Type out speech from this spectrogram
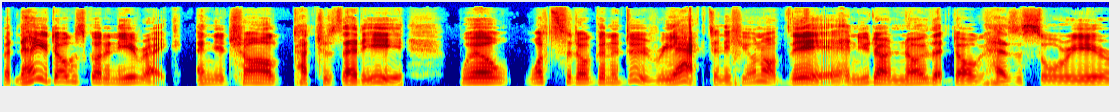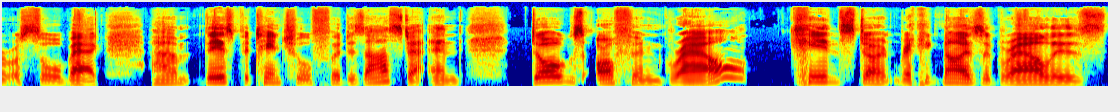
but now your dog's got an earache and your child touches that ear well, what's the dog going to do? React. And if you're not there and you don't know that dog has a sore ear or a sore back, um, there's potential for disaster. And dogs often growl. Kids don't recognize a growl as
